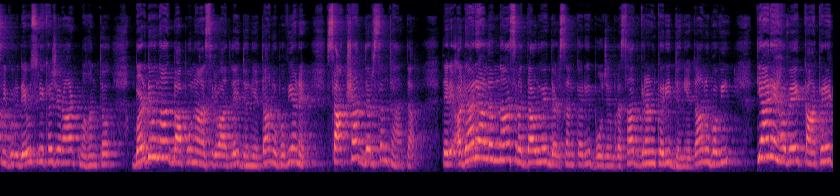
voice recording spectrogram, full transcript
શ્રી ગુરુદેવ શ્રી ખજરાટ મહંત બળદેવનાથ બાપુના આશીર્વાદ લઈ ધન્યતા અનુભવી અને સાક્ષાત દર્શન થયા હતા. ત્યારે અઢારે આલમના શ્રદ્ધાળુએ દર્શન કરી, ભોજન પ્રસાદ ગ્રહણ કરી, ધન્યતા અનુભવી. ત્યારે હવે કાંકરેજ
